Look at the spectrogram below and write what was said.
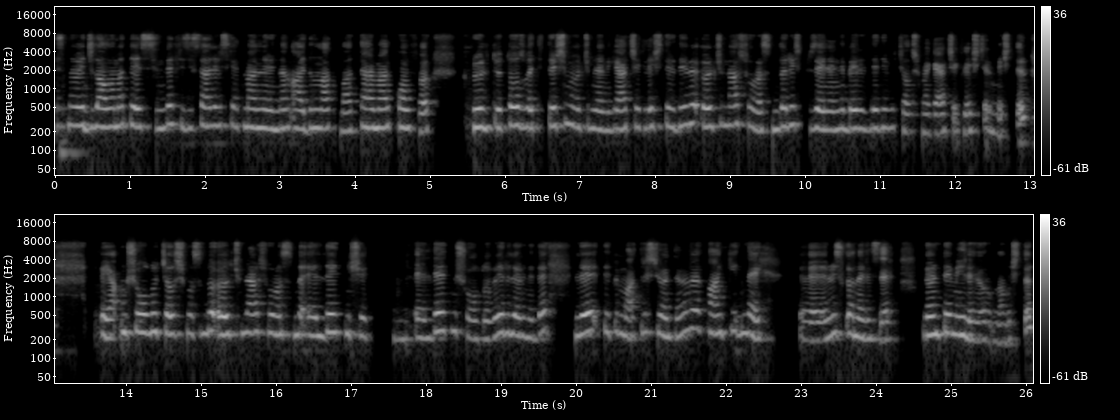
kesme ve cilalama tesisinde fiziksel risk etmenlerinden aydınlatma, termal konfor, gürültü, toz ve titreşim ölçümlerini gerçekleştirdiği ve ölçümler sonrasında risk düzeylerini belirlediği bir çalışma gerçekleştirmiştir. Ve yapmış olduğu çalışmasında ölçümler sonrasında elde etmiş elde etmiş olduğu verilerini de L tipi matris yöntemi ve Funky-Ney e, risk analizi yöntemiyle yorumlamıştır.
